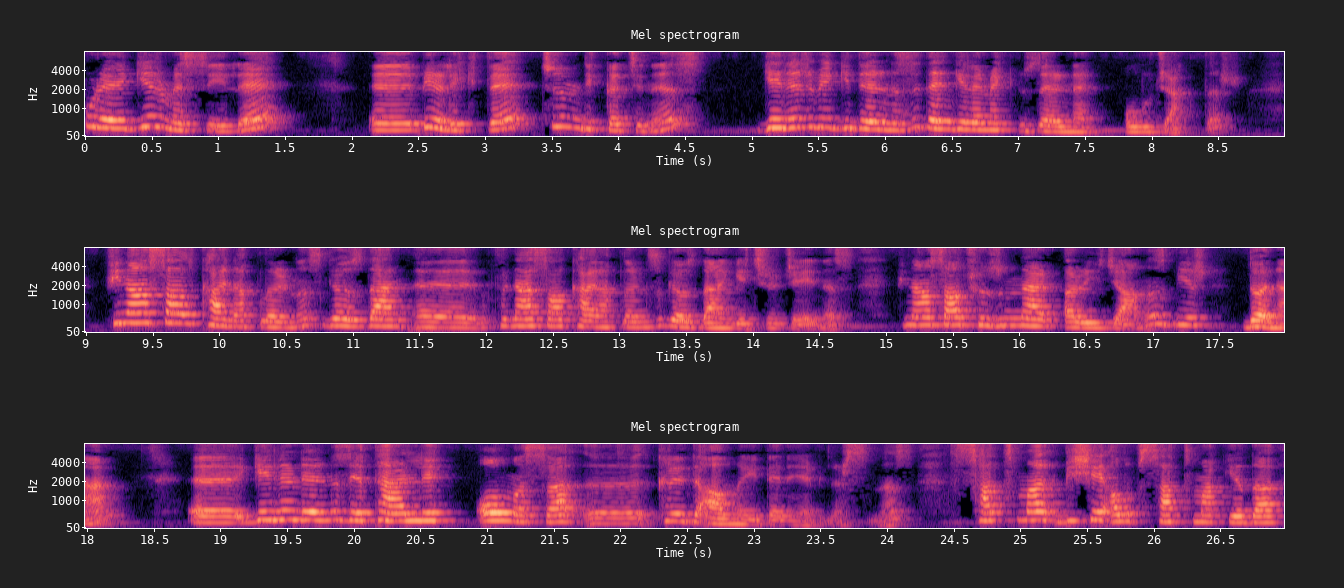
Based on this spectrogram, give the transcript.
buraya girmesiyle e, birlikte tüm dikkatiniz gelir ve giderinizi dengelemek üzerine olacaktır. Finansal kaynaklarınız gözden e, finansal kaynaklarınızı gözden geçireceğiniz, finansal çözümler arayacağınız bir dönem. E, gelirleriniz yeterli olmasa kredi almayı deneyebilirsiniz. Satma bir şey alıp satmak ya da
